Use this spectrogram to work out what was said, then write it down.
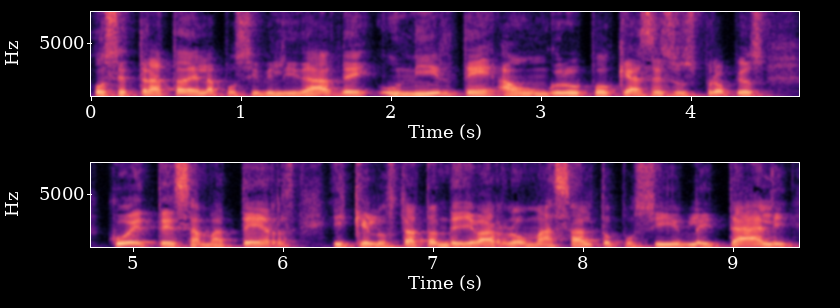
o se trata de la posibilidad de unirte a un grupo que hace sus propios cohetes amateurs y que los tratan de llevar lo más alto posible y tal, y,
